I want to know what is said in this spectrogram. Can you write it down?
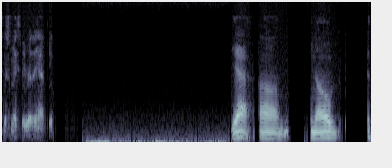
which makes me really happy. Yeah. Um, you know, it,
